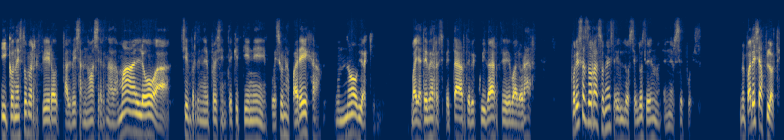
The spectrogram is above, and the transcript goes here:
Y con esto me refiero tal vez a no hacer nada malo, a siempre tener presente que tiene pues una pareja, un novio a quien vaya, debe respetar, debe cuidar, debe valorar. Por esas dos razones, eh, los celos deben mantenerse, pues, me parece a flote.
